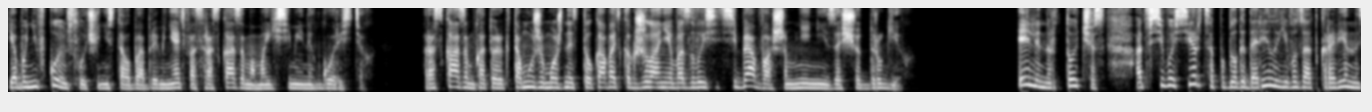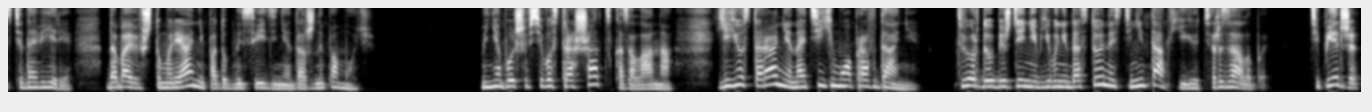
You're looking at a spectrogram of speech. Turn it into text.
я бы ни в коем случае не стал бы обременять вас рассказом о моих семейных горестях. Рассказом, который к тому же можно истолковать как желание возвысить себя в вашем мнении за счет других. Эллинор тотчас от всего сердца поблагодарила его за откровенность и доверие, добавив, что Марианне подобные сведения должны помочь. «Меня больше всего страшат», — сказала она, — «ее старания найти ему оправдание. Твердое убеждение в его недостойности не так ее терзало бы. Теперь же,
